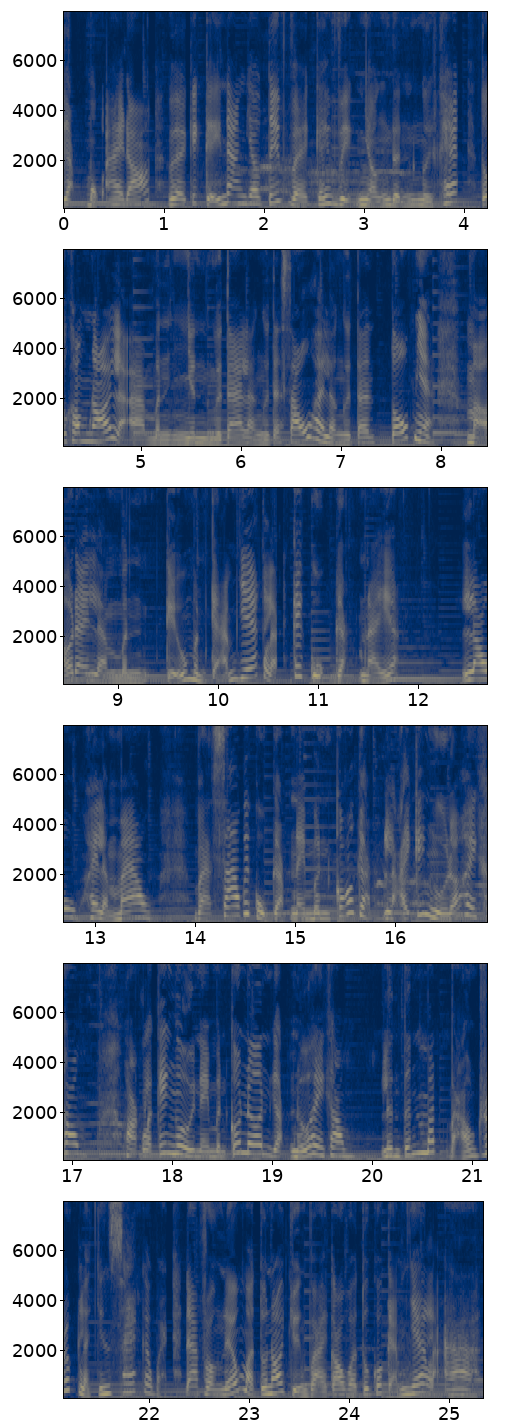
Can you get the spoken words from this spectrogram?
gặp một ai đó. Về cái kỹ năng giao tiếp về cái việc nhận định người khác tôi không nói là à mình nhìn người ta là người ta xấu hay là người ta tốt nha mà ở đây là mình kiểu mình cảm giác là cái cuộc gặp này á lâu hay là mau và sau cái cuộc gặp này mình có gặp lại cái người đó hay không hoặc là cái người này mình có nên gặp nữa hay không? Linh tính mách bảo rất là chính xác các bạn. Đa phần nếu mà tôi nói chuyện vài câu và tôi có cảm giác là à,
